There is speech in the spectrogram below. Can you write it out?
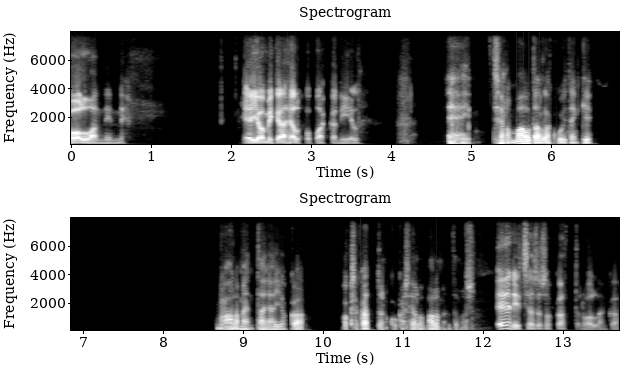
Hollannin, niin ei ole mikään helppo paikka niillä. Ei. Siellä on Maltalla kuitenkin valmentaja, joka... Onko sä kattonut, kuka siellä on valmentamassa? En itse asiassa ole kattonut ollenkaan.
